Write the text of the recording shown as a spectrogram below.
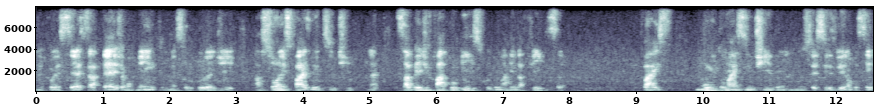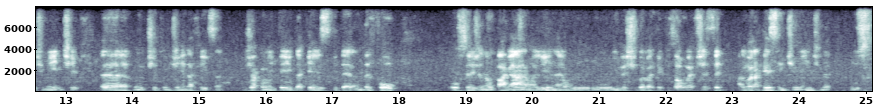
Né? Conhecer a estratégia, momento, uma estrutura de ações faz muito sentido. Né? Saber de fato o risco de uma renda fixa faz muito mais sentido. Né? Não sei se vocês viram recentemente uh, um título de renda fixa, já comentei daqueles que deram default, ou seja, não pagaram ali, né, o, o, investidor vai ter que usar o FGC. Agora, recentemente, né, os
